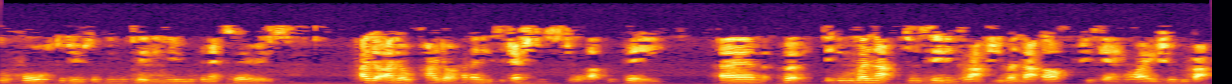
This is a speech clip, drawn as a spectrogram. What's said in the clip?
were forced to do something completely new with the next series. I don't, I don't, I don't have any suggestions as to what that could be. Um, but it, when that sort of ceiling collapsed, you went that, oh, she's getting away, she'll be back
